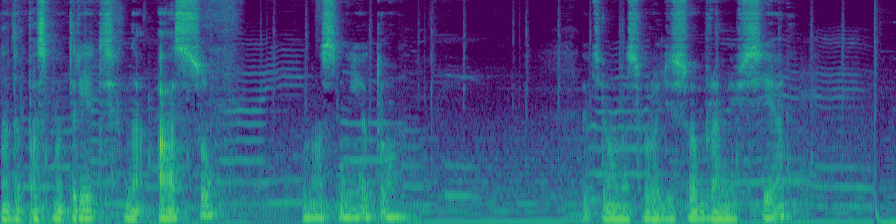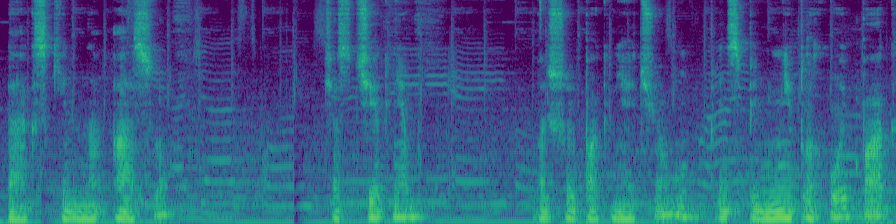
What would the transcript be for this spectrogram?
Надо посмотреть на Асу у нас нету. Хотя у нас вроде собраны все. Так, скин на Асу. Сейчас чекнем. Большой пак ни о чем. В принципе, неплохой пак.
